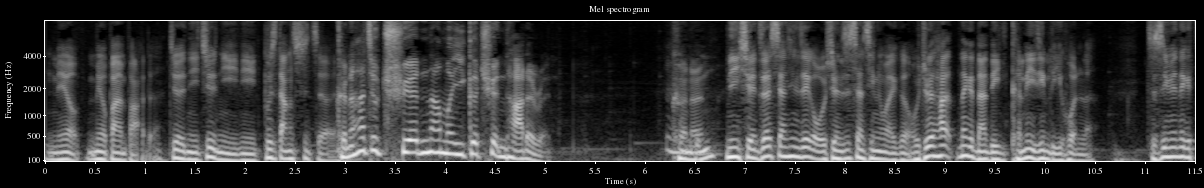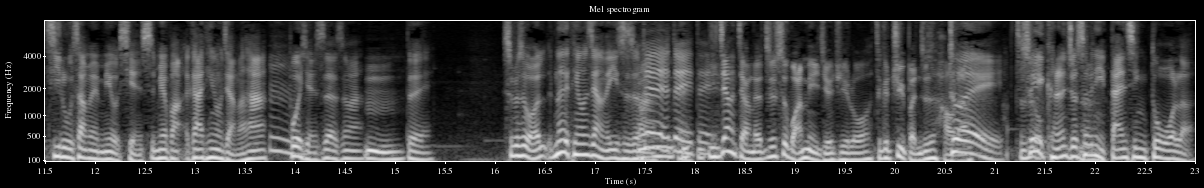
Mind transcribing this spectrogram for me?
没有没有办法的，就你就你你不是当事者，可能他就缺那么一个劝他的人，可能。你选择相信这个，我选择相信另外一个。我觉得他那个男的肯定已经离婚了，只是因为那个记录上面没有显示，没有办法。刚才听众讲的，他嗯。不会显示的是吗？嗯，对，是不是我那个听众这样的意思是吗？对对对对你这样讲的就是完美结局咯，这个剧本就是好的。对，所以可能就是你担心多了，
